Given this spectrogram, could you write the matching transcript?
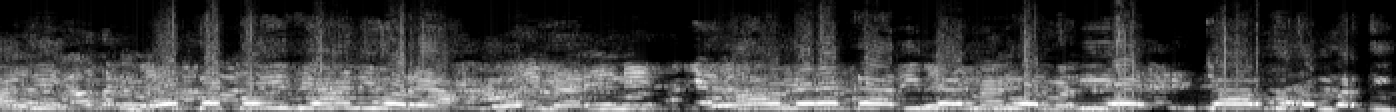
ਹਾਂਜੀ। ਇੱਥੇ ਕੋਈ ਵਿਆਹ ਨਹੀਂ ਹੋ ਰਿਹਾ। ਕੋਈ ਮੈਰਿਜ ਨਹੀਂ। ਹਾਂ ਮੇਰੇ ਭਰਾ ਦੀ ਮੈਰਿਜ ਹੈ 4 ਦਸੰਬਰ ਦੀ।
